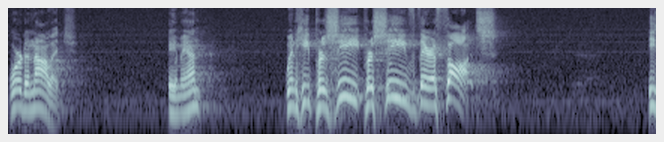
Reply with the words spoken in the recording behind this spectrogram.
word of knowledge, amen. When he perceived, perceived their thoughts, he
